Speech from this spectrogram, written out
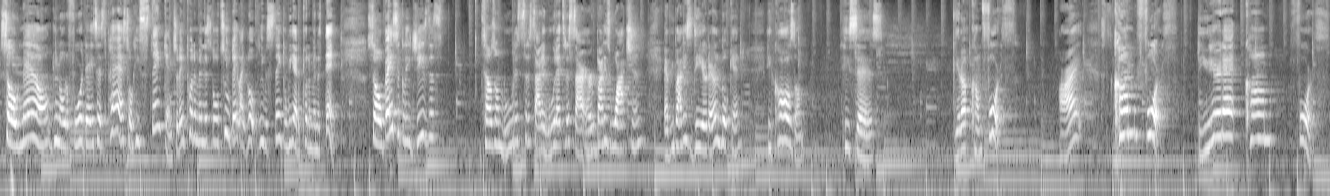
So now, you know, the four days has passed, so he's stinking. So they put him in this little tube. They like, look, he was stinking. We had to put him in a thing. So basically, Jesus tells them, move this to the side. They move that to the side. Everybody's watching. Everybody's there. They're looking. He calls them. He says, get up, come forth. All right? Come forth. Do you hear that? Come forth.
